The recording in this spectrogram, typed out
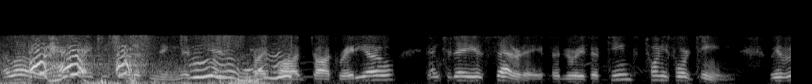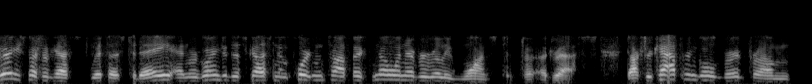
Hello, thank you for listening. Is Tripawd Talk Radio, and today is Saturday, February 15th, 2014. We have a very special guest with us today, and we're going to discuss an important topic no one ever really wants to, to address. Dr. Catherine Goldberg from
